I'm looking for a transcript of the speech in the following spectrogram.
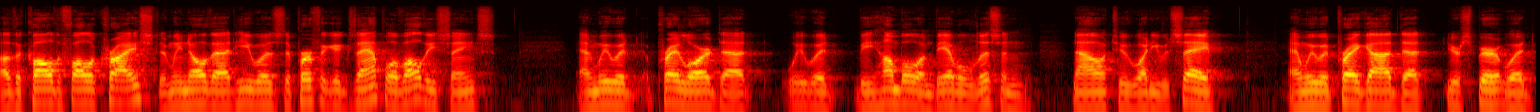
uh, the call to follow Christ, and we know that He was the perfect example of all these things. And we would pray, Lord, that we would be humble and be able to listen now to what He would say. And we would pray, God, that your Spirit would,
